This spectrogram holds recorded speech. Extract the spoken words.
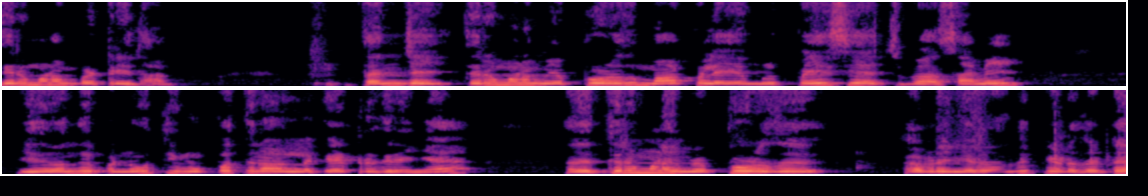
திருமணம் பற்றி தான் தஞ்சை திருமணம் எப்பொழுது மாப்பிள்ளை. உங்களுக்கு பேசியாச்சு பா சாமி. இது வந்து இப்போ நூற்றி முப்பத்தி நாலில் கேட்டிருக்கிறீங்க. அது திருமணம் எப்பொழுது அப்படிங்கிறது வந்து கிட்டத்தட்ட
